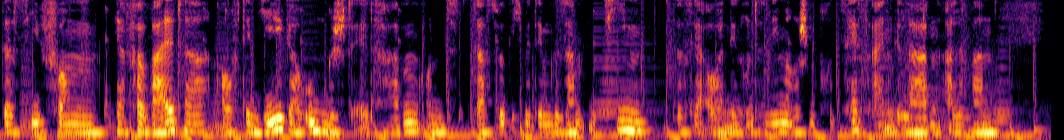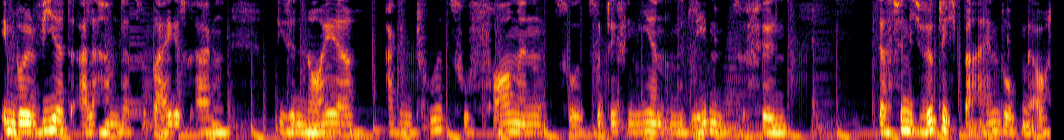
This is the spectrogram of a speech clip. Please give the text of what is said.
dass sie vom ja, Verwalter auf den Jäger umgestellt haben und das wirklich mit dem gesamten Team, das ja auch in den unternehmerischen Prozess eingeladen, alle waren involviert, alle haben dazu beigetragen, diese neue Agentur zu formen, zu, zu definieren und mit Leben zu füllen. Das finde ich wirklich beeindruckend, auch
